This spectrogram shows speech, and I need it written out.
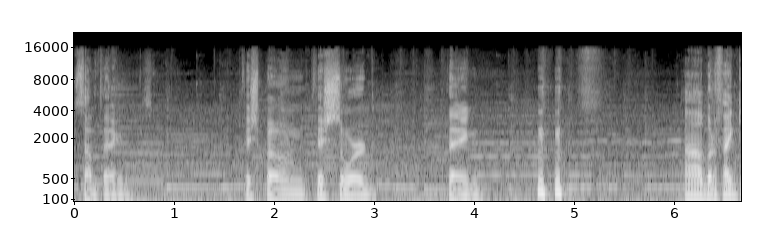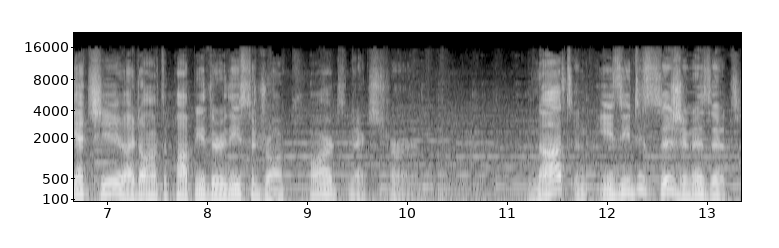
something? Fishbone, fish sword thing. uh, but if I get you, I don't have to pop either of these to draw cards next turn. Not an easy decision, is it?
